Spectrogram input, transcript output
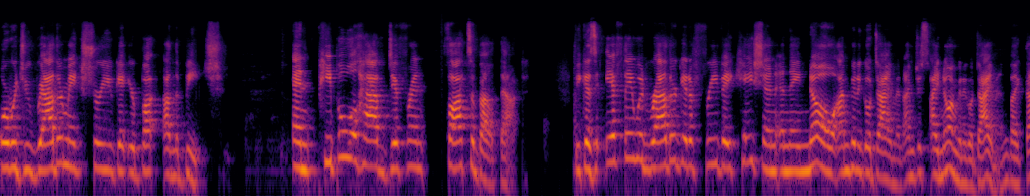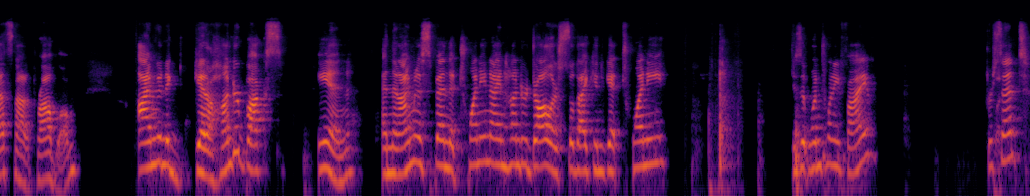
Or would you rather make sure you get your butt on the beach? And people will have different thoughts about that. Because if they would rather get a free vacation and they know I'm going to go diamond, I'm just, I know I'm going to go diamond, like that's not a problem. I'm going to get a hundred bucks in and then I'm going to spend the $2,900 so that I can get 20, is it 125 percent?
